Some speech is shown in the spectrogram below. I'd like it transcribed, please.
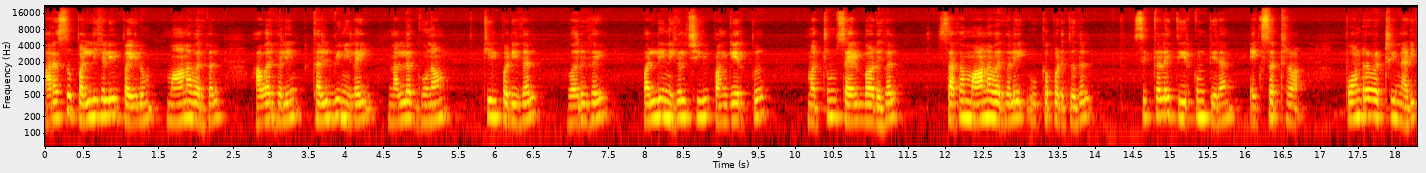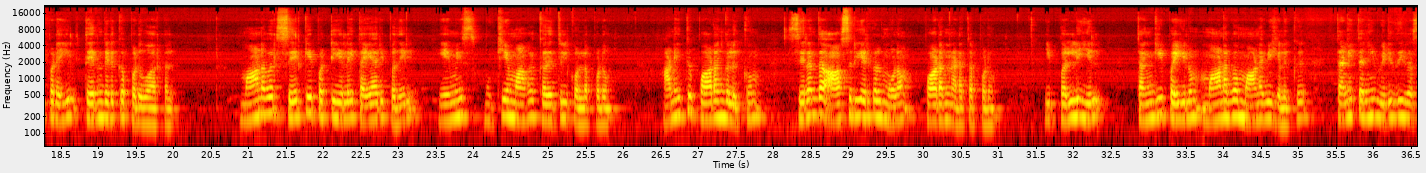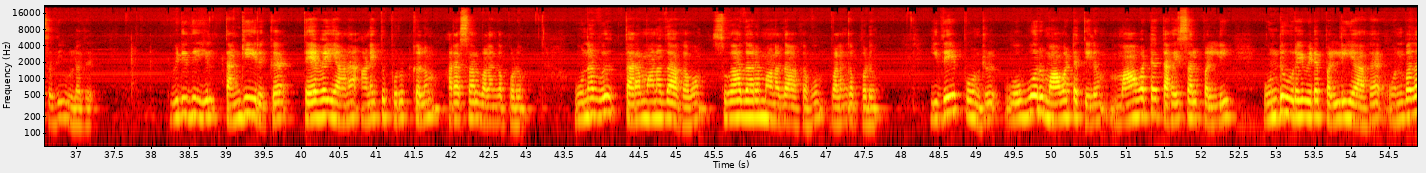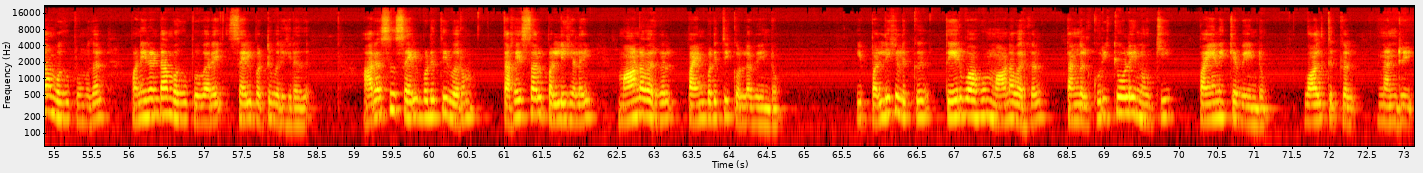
அரசு பள்ளிகளில் பயிலும் மாணவர்கள் அவர்களின் கல்வி நிலை நல்ல குணம் கீழ்ப்படிதல் வருகை பள்ளி நிகழ்ச்சியில் பங்கேற்பு மற்றும் செயல்பாடுகள் சக மாணவர்களை ஊக்கப்படுத்துதல் சிக்கலை தீர்க்கும் திறன் எக்ஸட்ரா போன்றவற்றின் அடிப்படையில் தேர்ந்தெடுக்கப்படுவார்கள். மாணவர் சேர்க்கை பட்டியலை தயாரிப்பதில் எமிஸ் முக்கியமாக கருத்தில் கொள்ளப்படும். அனைத்து பாடங்களுக்கும் சிறந்த ஆசிரியர்கள் மூலம் பாடம் நடத்தப்படும். இப்பள்ளியில் தங்கி பயிலும் மாணவ மாணவிகளுக்கு தனித்தனி விடுதி வசதி உள்ளது. விடுதியில் தங்கியிருக்க தேவையான அனைத்து பொருட்களும் அரசால் வழங்கப்படும். உணவு தரமானதாகவும் சுகாதாரமானதாகவும் வழங்கப்படும். இதே போன்று ஒவ்வொரு மாவட்டத்திலும் மாவட்ட தகைசால் பள்ளி உண்டு உறைவிட பள்ளியாக ஒன்பதாம் வகுப்பு முதல் பனிரெண்டாம் வகுப்பு வரை செயல்பட்டு வருகிறது. அரசு செயல்படுத்தி வரும் தகைசால் பள்ளிகளை மாணவர்கள் பயன்படுத்தி கொள்ள வேண்டும். இப்பள்ளிகளுக்கு தேர்வாகும் மாணவர்கள் தங்கள் குறிக்கோளை நோக்கி பயணிக்க வேண்டும். வாழ்த்துக்கள். நன்றி.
